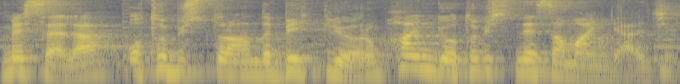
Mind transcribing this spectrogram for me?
Mesela otobüs durağında bekliyorum. Hangi otobüs ne zaman gelecek?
